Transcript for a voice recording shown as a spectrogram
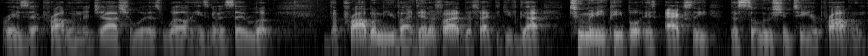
raise that problem to Joshua as well. He's going to say, look, the problem you've identified, the fact that you've got too many people, is actually the solution to your problem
